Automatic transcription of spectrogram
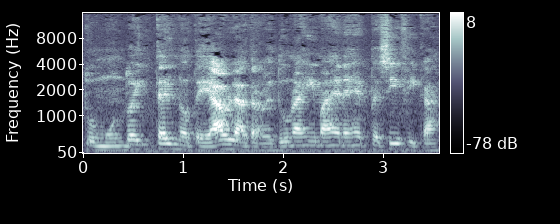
tu mundo interno te habla a través de unas imágenes específicas,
